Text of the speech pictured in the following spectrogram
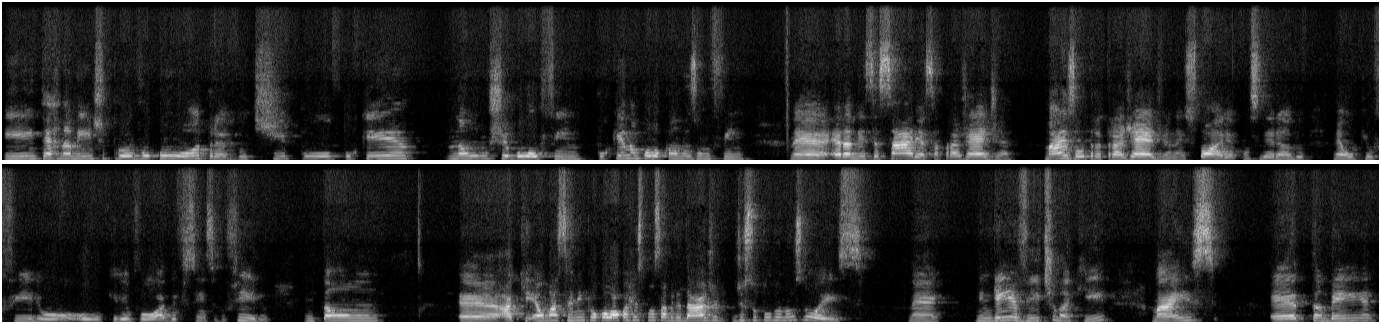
e internamente provocou outra, do tipo, por que não chegou ao fim? Por que não colocamos um fim? Né? Era necessária essa tragédia? Mais outra tragédia na história, considerando né, o que o filho, ou o que levou à deficiência do filho? Então, é, aqui é uma cena em que eu coloco a responsabilidade disso tudo nos dois, né? Ninguém é vítima aqui, mas é, também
